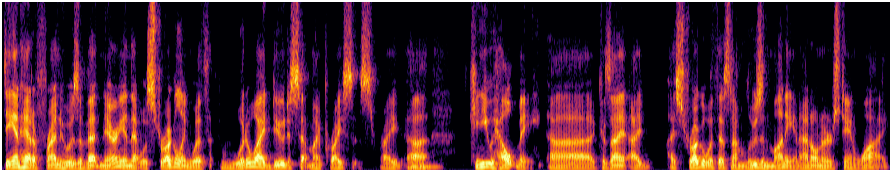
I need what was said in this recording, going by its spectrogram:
Dan had a friend who was a veterinarian that was struggling with what do I do to set my prices, right? Uh, mm-hmm. Uh, can you help me? Because uh, I, I I struggle with this and I'm losing money and I don't understand why.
